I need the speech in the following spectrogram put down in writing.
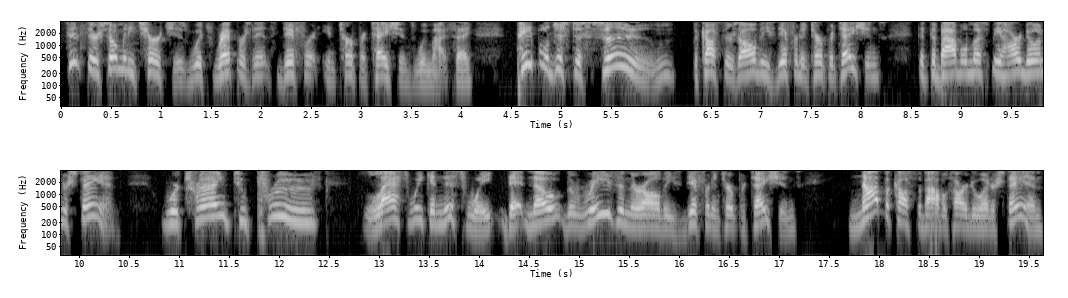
since there's so many churches, which represents different interpretations, we might say, people just assume because there's all these different interpretations that the Bible must be hard to understand. We're trying to prove last week and this week that no, the reason there are all these different interpretations, not because the Bible's hard to understand,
